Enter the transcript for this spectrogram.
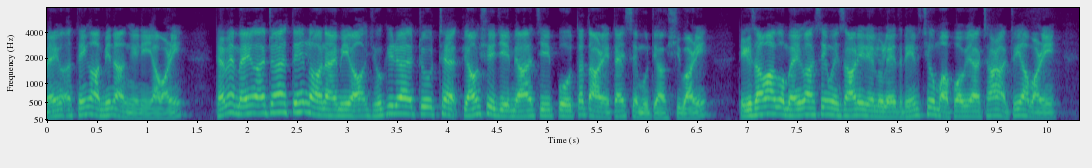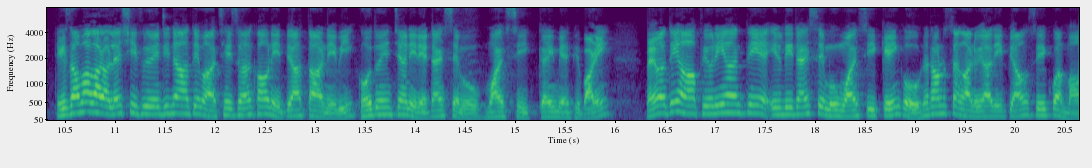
မန်ယူအသင်းကမျက်နှာငယ်နေရပါရင်ဒါပေမဲ့မန်ယူအတွက်အသင်းလော်နိုင်ပြီးတော့ယိုကီရက်တိုးထက်ပြောင်းရွှေ့ခြင်းများကြီးပိုတက်တာတဲ့တိုက်စစ်မှုတယောက်ရှိပါရင်ဒီကစားမကိုမန်ယူကစိတ်ဝင်စားနေတယ်လို့လည်းသတင်းတချို့မှာပေါ်ပြထားတာတွေ့ရပါရင် ဒီစားမကတော့လက်ရှိဖီရင်တီနာအသင်းမှာခြေစွမ်းကောင်းနေပြသနေပြီးဂိုးသွင်းကျန်းနေတဲ့တိုက်စစ်မှု YC ဂိမ်းပဲဖြစ်ပါတယ်။မန်ယူအသင်းဟာဖီယိုနီယာအသင်းရဲ့အီတလီတိုက်စစ်မှု YC ဂိမ်းကို2025လွန်ရာသီပြောင်းစည်းကွက်မှာ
